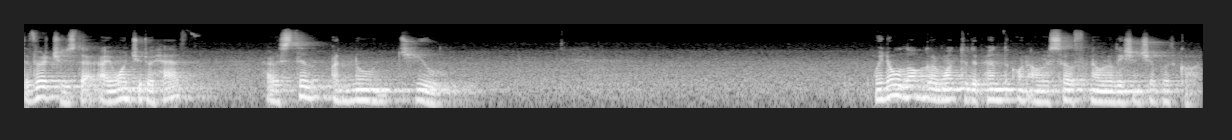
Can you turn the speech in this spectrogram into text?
The virtues that I want you to have are still unknown to you. We no longer want to depend on ourselves and our relationship with God.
